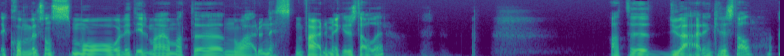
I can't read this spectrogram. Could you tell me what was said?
det kom vel sånn smålig til meg om at uh, nå er du nesten ferdig med krystaller. At uh, du er en krystall.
